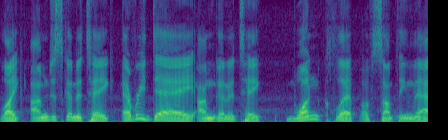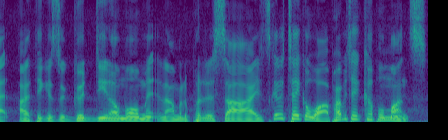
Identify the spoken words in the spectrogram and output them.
Like I'm just gonna take every day. I'm gonna take one clip of something that I think is a good Dino moment, and I'm gonna put it aside. It's gonna take a while, probably take a couple months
